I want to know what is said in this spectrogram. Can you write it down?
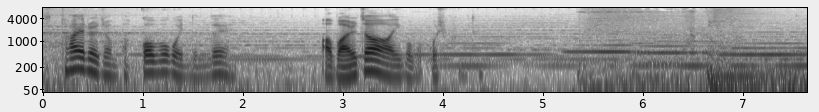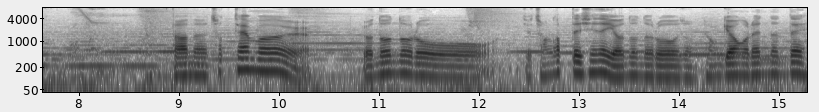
스타일을 좀 바꿔보고 있는데 아 말자 이거 먹고 싶은데. 일단은 첫 템을 연운으로 이제 장갑 대신에 연운으로 좀 변경을 했는데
